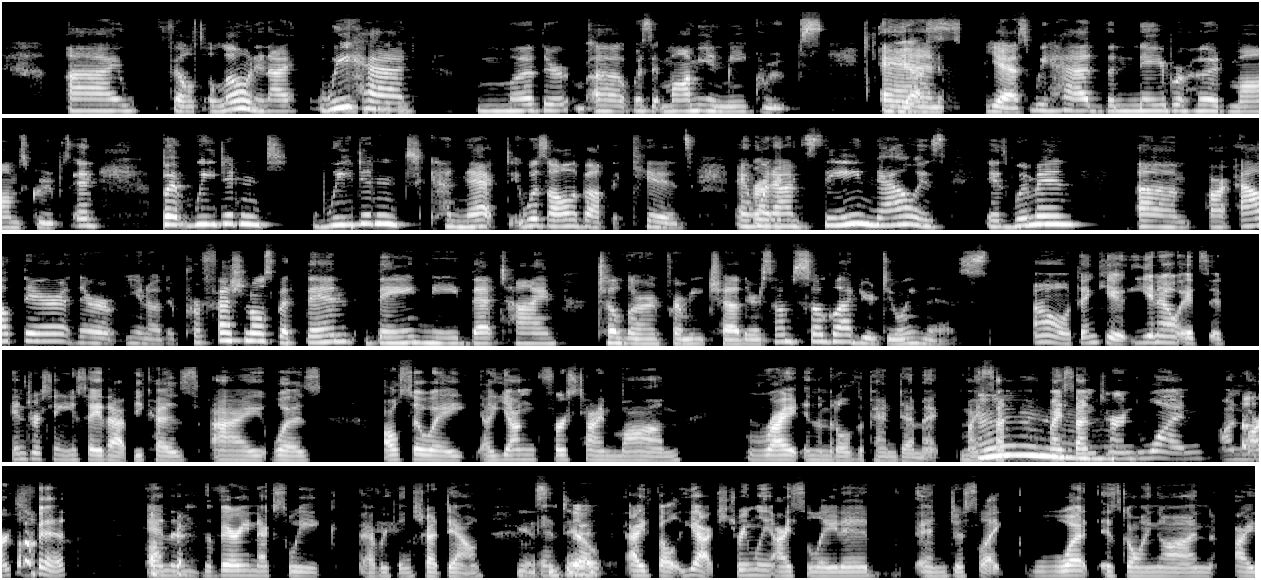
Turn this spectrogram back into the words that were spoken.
i felt alone and i we mm-hmm. had mother uh was it mommy and me groups? And yes. yes we had the neighborhood moms groups. And but we didn't we didn't connect. It was all about the kids. And right. what i'm seeing now is is women um, are out there. They're you know they're professionals but then they need that time to learn from each other. So i'm so glad you're doing this. Oh thank you. You know it's, it's interesting you say that because i was also a, a young first time mom right in the middle of the pandemic my son mm. my son mm. turned one on march 5th and then the very next week everything shut down yes and so i felt yeah extremely isolated and just like what is going on i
